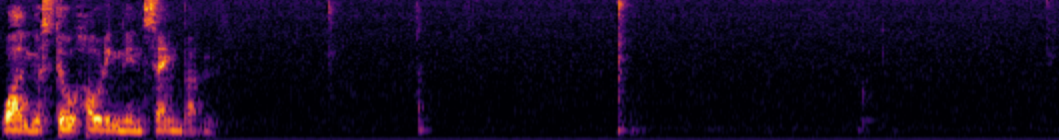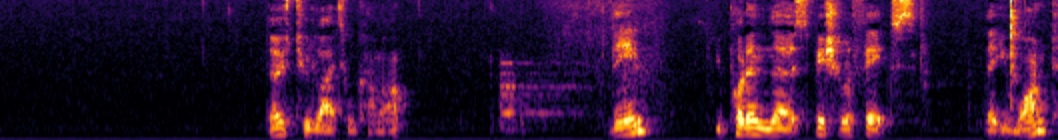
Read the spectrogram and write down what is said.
while you're still holding the insane button. Those two lights will come up. Then you put in the special effects that you want.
